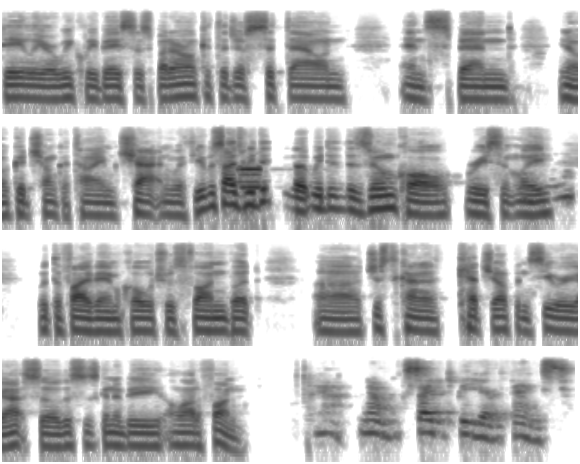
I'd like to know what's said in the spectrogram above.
daily or weekly basis, but I don't get to just sit down and spend, you know, a good chunk of time chatting with you. Besides, we did the, we did the Zoom call recently mm-hmm. with the 5 a.m. call, which was fun. But uh, just to kind of catch up and see where you're at. So this is going to be a lot of fun. Yeah, no, I'm excited to be here. Thanks.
